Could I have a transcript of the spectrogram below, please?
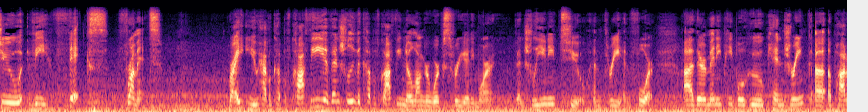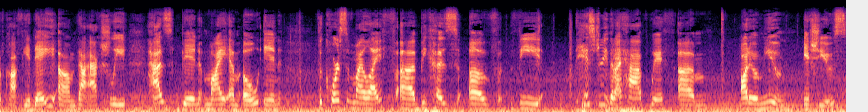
to the fix from it. Right? You have a cup of coffee, eventually the cup of coffee no longer works for you anymore. Eventually, you need two and three and four. Uh, there are many people who can drink a, a pot of coffee a day. Um, that actually has been my MO in the course of my life uh, because of the history that I have with um, autoimmune issues.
